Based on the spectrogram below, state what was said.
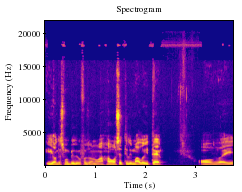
I onda smo bili u fazonu, aha, osetili malo i te ovaj,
